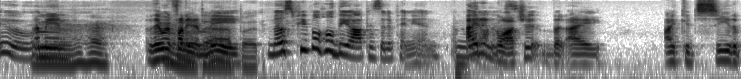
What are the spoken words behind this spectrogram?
Ooh. I mean, Mhm. They weren't funny to I me. about that, Most people hold the opposite opinion. I'm gonna I be didn't honest. watch it, but I, I could see the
